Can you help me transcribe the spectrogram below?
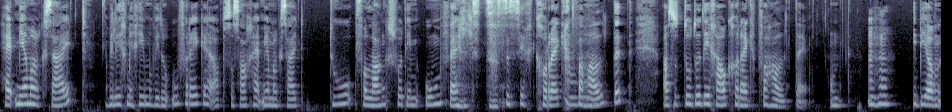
hat mir mal gesagt, weil ich mich immer wieder aufrege, aber so Sachen hat mir mal gesagt, du verlangst von dem Umfeld, dass es sich korrekt mhm. verhaltet. Also du, du dich auch korrekt verhalten. Und mhm. ich bin ja,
